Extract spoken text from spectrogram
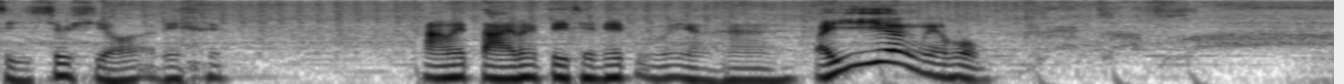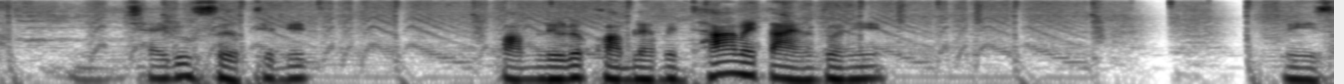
สีเขียวๆอันนี้ถ้าไม่ตายแม่งตีเทนนิสไม่อย่างฮาไปเยี่ยงเลยครับผม ใช้ลูกเสิร์ฟเทนนิสความเร็วและความแรงเป็นท่าไม่ตายของตัวนี้นี่ส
